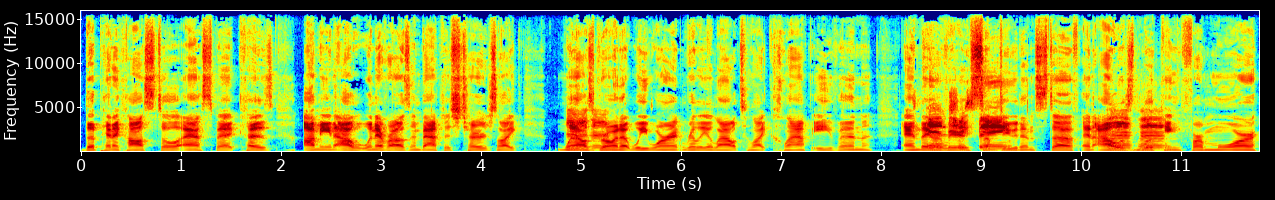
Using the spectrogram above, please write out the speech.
the Pentecostal aspect because I mean, I whenever I was in Baptist church, like when I was Mhm. growing up, we weren't really allowed to like clap even, and they were very subdued and stuff. And I was Mhm. looking for more.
